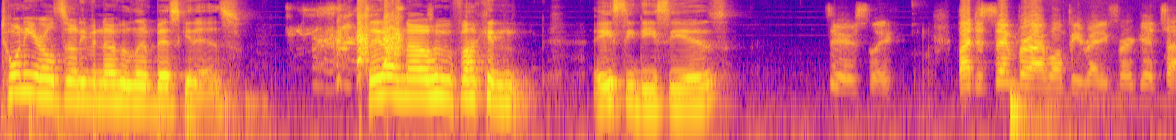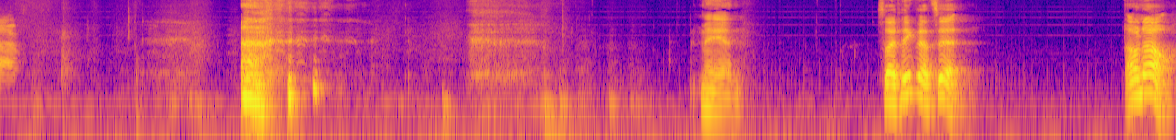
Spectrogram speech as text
20 year olds don't even know who Limp Bizkit is. They don't know who fucking ACDC is. Seriously. By December, I won't be ready for a good time. Man. So I think that's it. Oh no,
